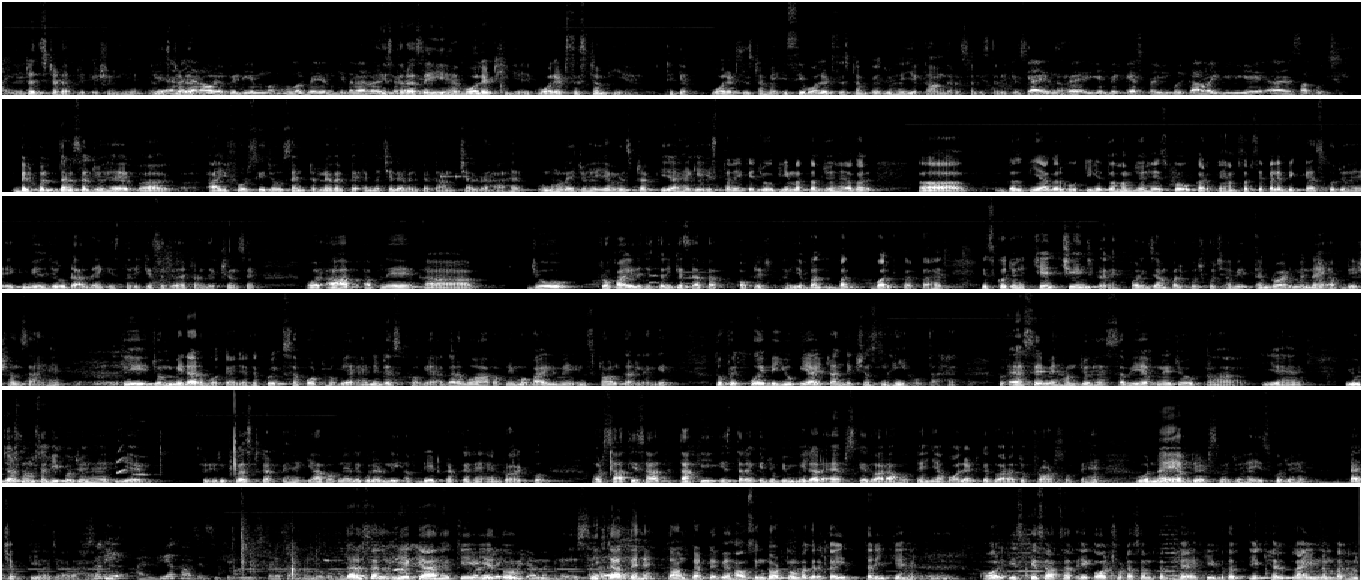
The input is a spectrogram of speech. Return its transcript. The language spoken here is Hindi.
ये? रजिस्टर्ड एप्लीकेशन ही? है पेटीएम गूगल पे इनकी तरह इस तरह से ही। है वॉलेट ही है एक वॉलेट सिस्टम ही है। ठीक है वॉलेट सिस्टम है इसी वॉलेट सिस्टम पे जो है ये काम दरअसल इस तरीके क्या से इन है। पे ये बिग कैश पे भी कोई कार्रवाई के लिए ऐसा कुछ? बिल्कुल दरअसल जो है आई फोर सी जो सेंटर लेवल पे एम एच ए लेवल पे काम चल रहा है उन्होंने जो है ये हमें इंस्ट्रक्ट किया है कि इस तरह के जो भी मतलब जो है अगर गलतियाँ अगर होती है तो हम जो है इसको करते हैं। हम सबसे पहले बिग कैश को जो है एक मेल ज़रूर डाल दें कि इस तरीके से जो है ट्रांजेक्शन्स हैं और आप अपने अ, जो प्रोफ़ाइल है जिस तरीके से आपका ऑपरेशन ये बंद बंद वर्क करता है इसको जो है चे, चेंज करें। फॉर एग्जांपल कुछ कुछ अभी एंड्रॉयड में नए अपडेशंस आए हैं कि जो मिरर होते हैं जैसे क्विक सपोर्ट हो गया एनी डेस्क हो गया अगर वो आप अपने मोबाइल में इंस्टॉल कर लेंगे तो फिर कोई भी यू पी नहीं होता है। तो ऐसे में हम जो है सभी अपने जो अ, ये हैं यूज़र्स हैं उन सभी को जो है ये रिक्वेस्ट करते हैं कि आप अपने रेगुलरली अपडेट करते रहें एंड्रॉयड को। और साथ ही साथ ताकि इस तरह के जो भी मिरर ऐप्स के द्वारा होते हैं या वॉलेट के द्वारा जो फ्रॉड्स होते हैं वो नए अपडेट्स में जो है इसको जो है पैचअप किया जा रहा सर है। ये आइडिया कहाँ से सीखे कि इस तरह से अपन लोगों को दरअसल ये क्या है? कि ये तो सीख जाते हैं काम करते हुए हाउसिंग डॉट कॉम वगैरह कई तरीके हैं। और इसके साथ साथ एक और छोटा सा मतलब है कि मतलब एक हेल्पलाइन नंबर हम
